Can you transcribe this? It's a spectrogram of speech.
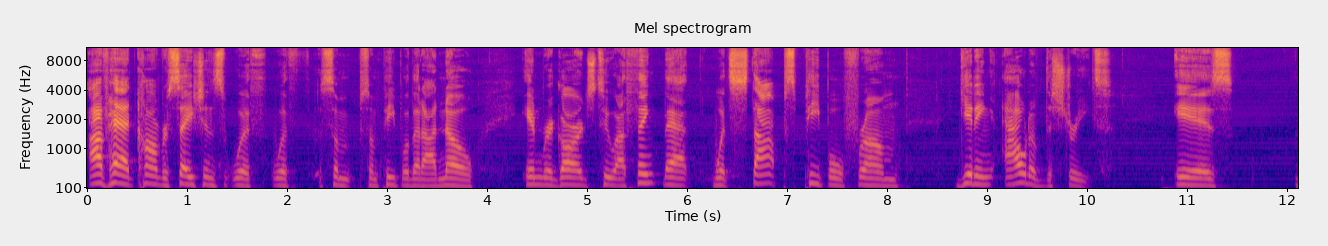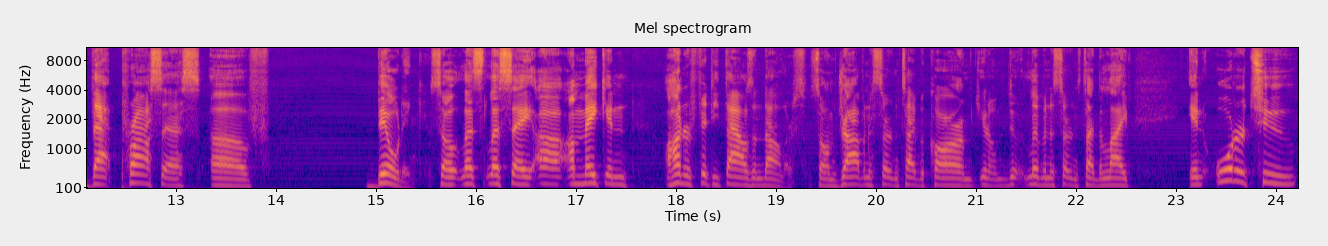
I've had conversations with with some some people that I know in regards to. I think that what stops people from getting out of the streets is that process of building. So let's let's say uh, I'm making one hundred fifty thousand dollars. So I'm driving a certain type of car. I'm you know I'm living a certain type of life. In order to,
